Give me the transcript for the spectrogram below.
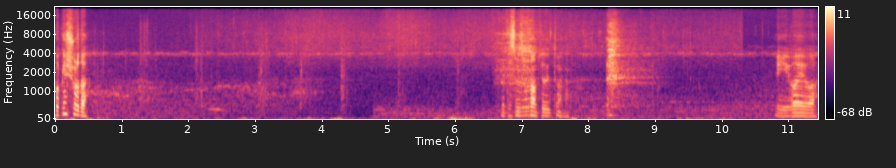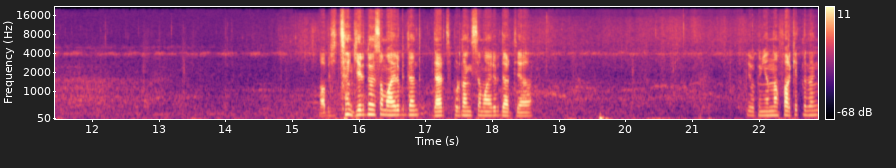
Bakın şurada. Nefesimizi buradan tutuyorduk değil mi? eyvah eyvah. Abi cidden geri dönsem ayrı bir dert. Buradan gitsem ayrı bir dert ya. Bir bakayım yanından fark etmeden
